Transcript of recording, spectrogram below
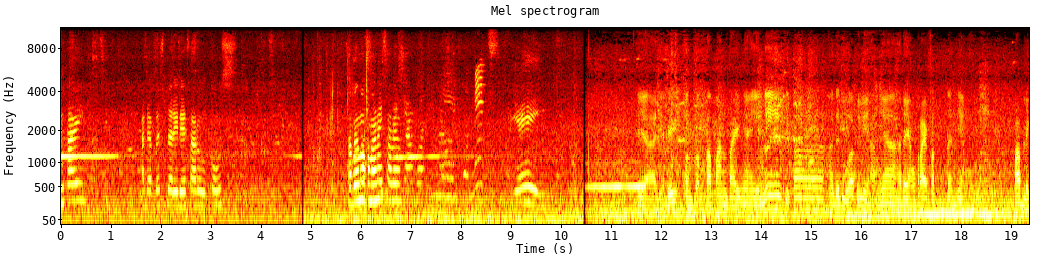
pantai. Ada bus dari Desa Rukos. Isabel mau ke mana Isabel? Yeay. Iya, jadi untuk ke pantainya ini kita ada dua pilihannya, ada yang private dan yang public.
